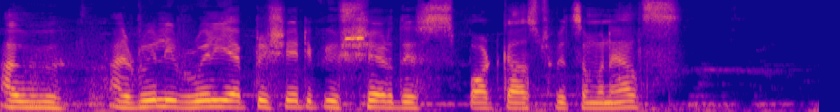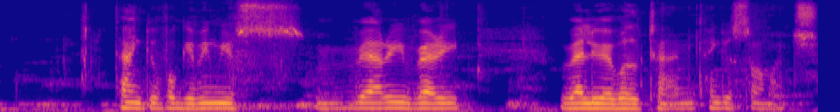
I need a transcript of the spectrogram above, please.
I, I really really appreciate if you share this podcast with someone else. Thank you for giving me very very valuable time. Thank you so much.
